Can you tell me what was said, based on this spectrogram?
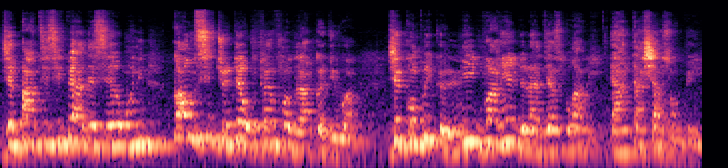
J'ai participé à des cérémonies comme si tu étais au fin fond de la Côte d'Ivoire. J'ai compris que l'Ivoirien de la diaspora est attaché à son pays.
